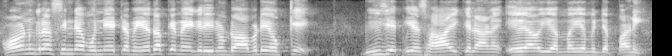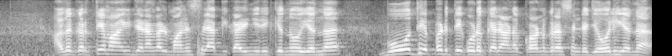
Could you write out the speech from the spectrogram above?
കോൺഗ്രസിന്റെ മുന്നേറ്റം ഏതൊക്കെ മേഖലയിലുണ്ടോ അവിടെയൊക്കെ ബി ജെ പിയെ സഹായിക്കലാണ് എ ഐ എം ഐ എമ്മിന്റെ പണി. അത് കൃത്യമായി ജനങ്ങൾ മനസ്സിലാക്കി കഴിഞ്ഞിരിക്കുന്നു എന്ന് ബോധ്യപ്പെടുത്തി കൊടുക്കലാണ് കോൺഗ്രസിന്റെ ജോലിയെന്ന്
